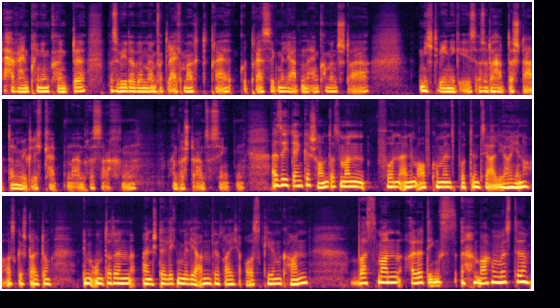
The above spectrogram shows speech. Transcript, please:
hereinbringen könnte, was wieder, wenn man im Vergleich macht, drei, gut 30 Milliarden Einkommensteuer nicht wenig ist. Also da hat der Staat dann Möglichkeiten, andere Sachen, andere Steuern zu senken. Also ich denke schon, dass man von einem Aufkommenspotenzial, ja je nach Ausgestaltung, im unteren einstelligen Milliardenbereich ausgehen kann. Was man allerdings machen müsste,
